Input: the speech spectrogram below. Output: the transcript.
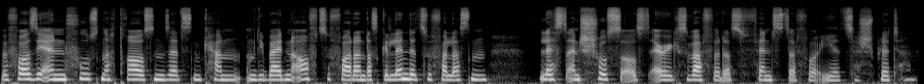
Bevor sie einen Fuß nach draußen setzen kann, um die beiden aufzufordern, das Gelände zu verlassen, lässt ein Schuss aus Erics Waffe das Fenster vor ihr zersplittern.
